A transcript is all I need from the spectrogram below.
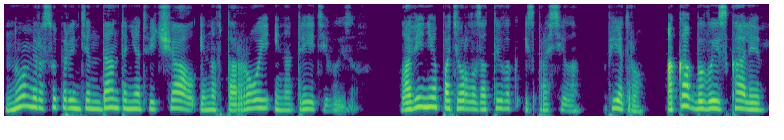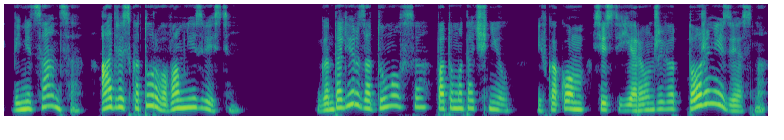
Номер суперинтенданта не отвечал и на второй, и на третий вызов. Лавиния потерла затылок и спросила. «Петро, а как бы вы искали венецианца, адрес которого вам неизвестен?» Гондольер задумался, потом уточнил. «И в каком сестьере он живет, тоже неизвестно?»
